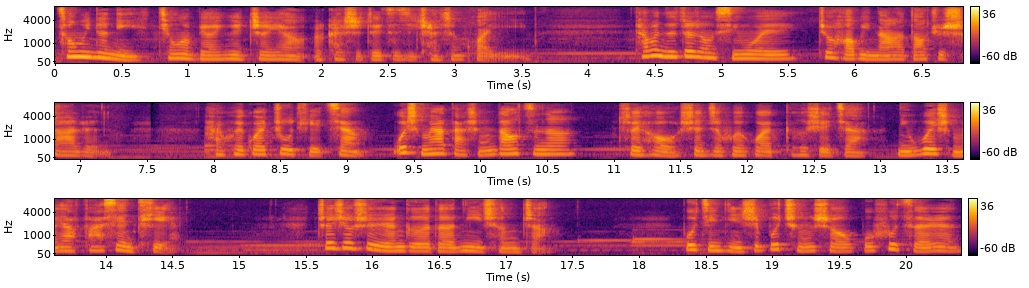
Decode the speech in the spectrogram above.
聪明的你，千万不要因为这样而开始对自己产生怀疑。他们的这种行为，就好比拿了刀去杀人，还会怪铸铁匠为什么要打成刀子呢？最后甚至会怪科学家，你为什么要发现铁？这就是人格的逆成长，不仅仅是不成熟、不负责任，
